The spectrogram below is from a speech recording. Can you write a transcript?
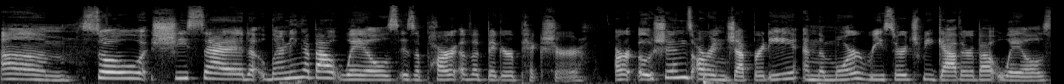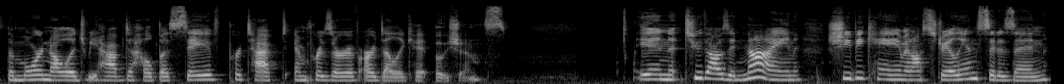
Um, so she said learning about whales is a part of a bigger picture. Our oceans are in jeopardy, and the more research we gather about whales, the more knowledge we have to help us save, protect, and preserve our delicate oceans. In 2009, she became an Australian citizen,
